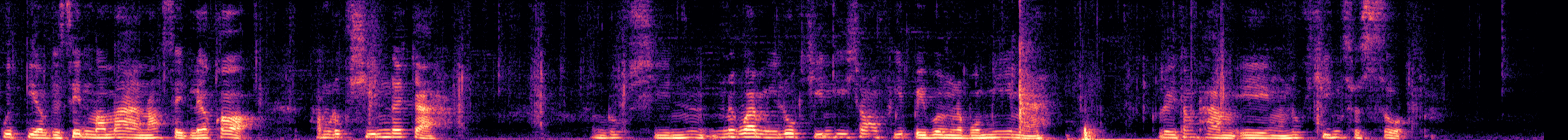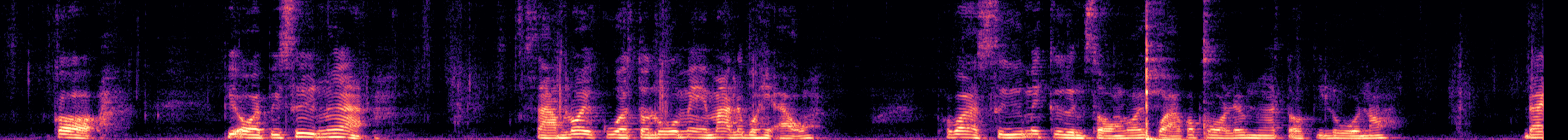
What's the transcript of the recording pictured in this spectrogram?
ก๋วยเตี๋ยวจะเส้นมาม่าเนาะเสร็จแล้วก็ทำลูกชิ้นด้วยจ้ะทำลูกชิ้น นึกว่ามีลูกชิ้นที่ช่องฟิตไปเบิ่งระบบมีไหมเลยต้องทำเองลูกชิ้นสดๆ ก็พี่ออยไปซื้อเนื้อสามร้อยกว่าต่อโลแม่มากแล้วบ่ให้เอา เพราะว่าซื้อไม่เกินสองร้อยกว่าก็พอแล้วเนื้อต่อกิโลเนาะได้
